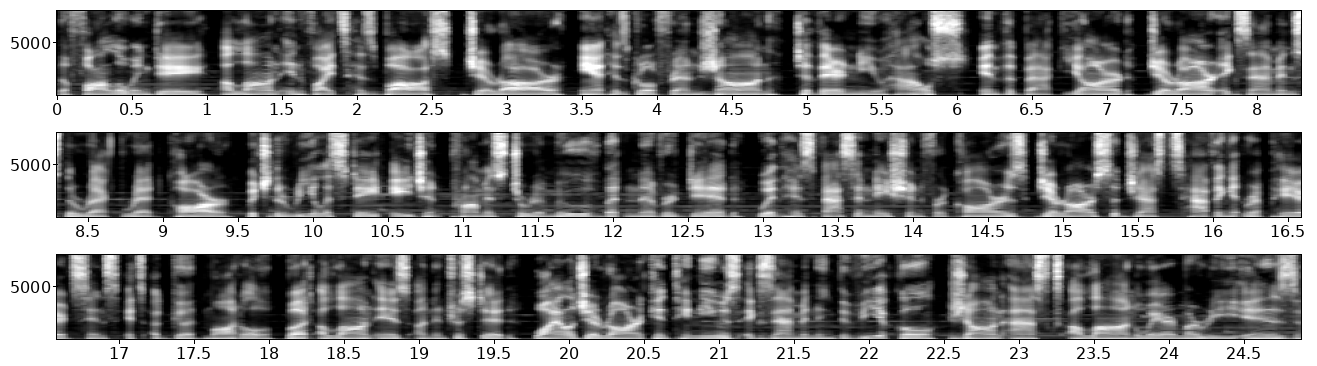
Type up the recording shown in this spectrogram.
The following day, Alain invites his boss, Gerard, and his girlfriend Jean to their new house. In the backyard, Gerard examines the wrecked red car, which the real estate agent promised to remove but never did. With his fascination for cars, Gerard suggests having it repaired since it's a good model, but Alain is uninterested. While Gerard continues examining the vehicle, Jean asks Alain where Marie is,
